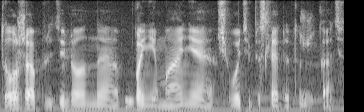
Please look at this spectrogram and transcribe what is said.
тоже определенное понимание, чего тебе следует ожидать.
